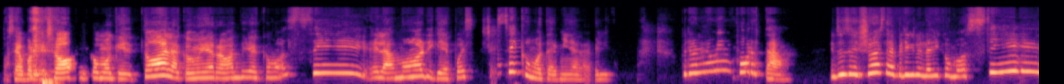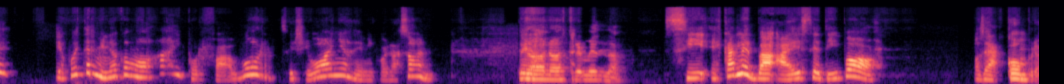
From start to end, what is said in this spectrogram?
O sea, porque yo es como que toda la comedia romántica es como, sí, el amor, y que después ya sé cómo termina la película. Pero no me importa. Entonces yo a esa película le di como, sí. Y después terminó como, ay, por favor, se llevó años de mi corazón. Pero No, no, es tremenda. si Scarlett va a ese tipo, o sea, compro.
